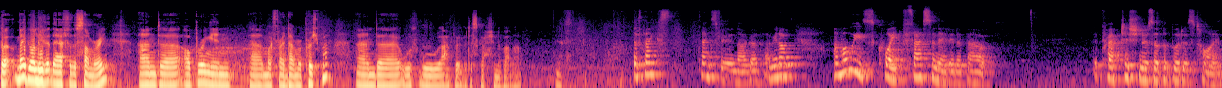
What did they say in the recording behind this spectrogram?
But maybe I'll leave it there for the summary and uh, I'll bring in uh, my friend Amarapuspa and uh, we'll, we'll have a bit of a discussion about that. So thanks, thanks for Viryanaga. I mean, I'm, I'm always quite fascinated about the practitioners of the Buddha's time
